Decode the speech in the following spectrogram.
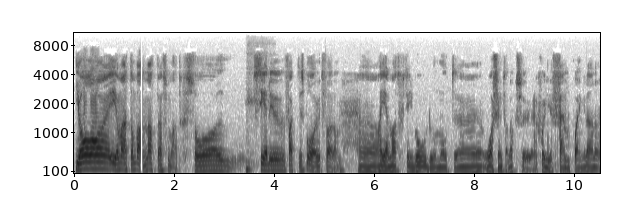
Ja, i och med att de vann nattens match så ser det ju faktiskt bra ut för dem. Uh, har en match till godo mot eh, Washington också. Skiljer fem poäng där nu.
